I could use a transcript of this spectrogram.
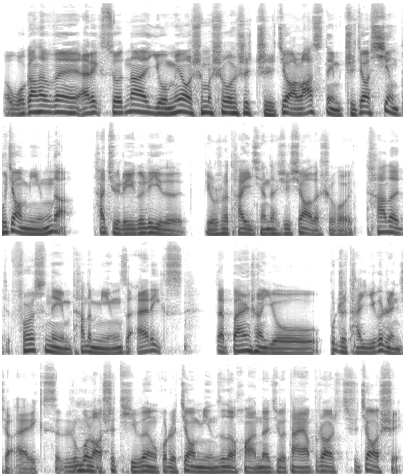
呃我刚才问 Alex 说，那有没有什么时候是只叫 last name，只叫姓不叫名的？他举了一个例子，比如说他以前在学校的时候，他的 first name，他的名字 Alex，在班上有不止他一个人叫 Alex。如果老师提问或者叫名字的话，那就大家不知道是叫谁，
